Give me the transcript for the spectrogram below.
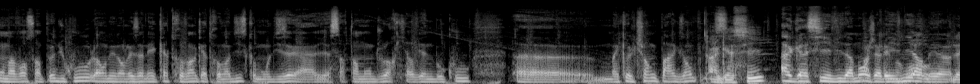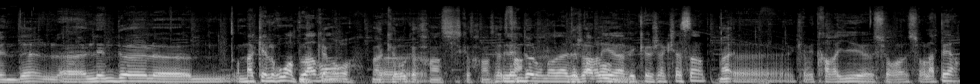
On avance un peu du coup, là on est dans les années 80-90, comme on le disait, hein, il y a certains noms de joueurs qui reviennent beaucoup. Euh, Michael Chang par exemple. Agassi, Agassi évidemment, j'allais y venir, mais euh, Lendl, euh, Lendl, euh, McEnroe un peu avant. McEnroe Euh, 86 87. Lendl, on en avait déjà parlé avant, mais- avec Jacques Chassin, Ouais. euh, qui avait travaillé euh, sur, sur la paire.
